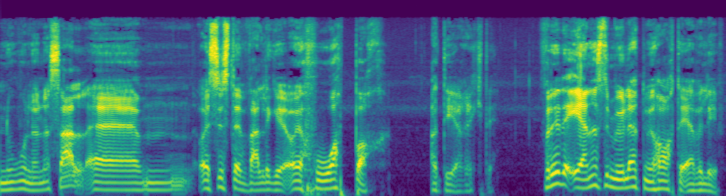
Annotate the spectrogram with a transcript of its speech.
noenlunde selv, uh, og jeg syns det er veldig gøy, og jeg håper at de er riktig. For det er det eneste muligheten vi har til evig liv.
